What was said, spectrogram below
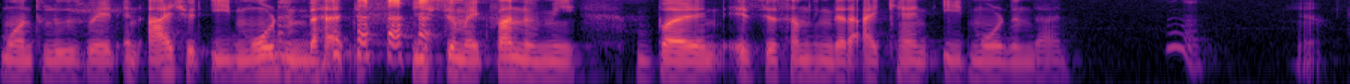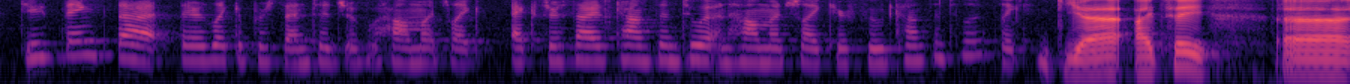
want to lose weight, and I should eat more than that. he used to make fun of me, but it's just something that I can't eat more than that. Do you think that there's like a percentage of how much like exercise counts into it and how much like your food counts into it? Like, Yeah, I'd say uh,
